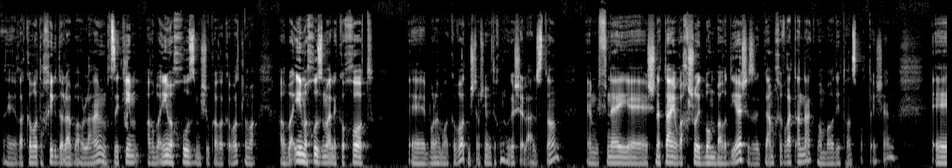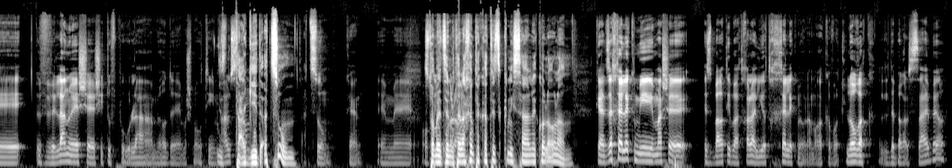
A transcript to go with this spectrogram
הרכבות הכי גדולה בעולם, הם מחזיקים 40% משוק הרכבות, כלומר 40% מהלקוחות אה, בעולם הרכבות משתמשים בטכנולוגיה של אלסטום. הם לפני אה, שנתיים רכשו את בומברדיה, שזה גם חברת ענק, בומברדיה טרנספורטיישן. ולנו יש שיתוף פעולה מאוד משמעותי עם זה אלסטום. תאגיד עצום. עצום, כן. הם זאת אומרת, זה נותן לכם את הכרטיס כניסה לכל העולם. כן, זה חלק ממה שהסברתי בהתחלה, להיות חלק מעולם הרכבות. לא רק לדבר על סייבר,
